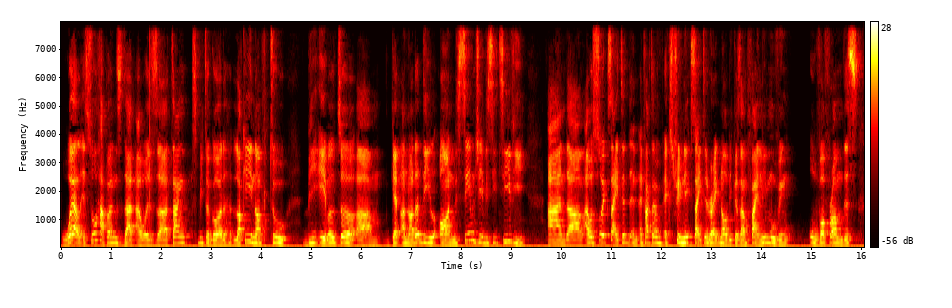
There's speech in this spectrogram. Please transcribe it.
Well, it so happens that I was, uh, thanks be to God, lucky enough to be able to um, get another deal on the same JVC TV and um, I was so excited. And in fact, I'm extremely excited right now because I'm finally moving over from this.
